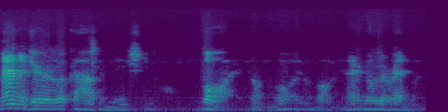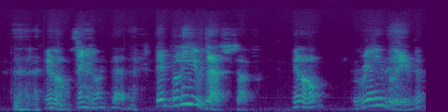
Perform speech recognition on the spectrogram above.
manager would look out and he'd say, boy, oh boy, oh boy, there goes a red one. You know, things like that. They believed that stuff. You know, really believed it.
